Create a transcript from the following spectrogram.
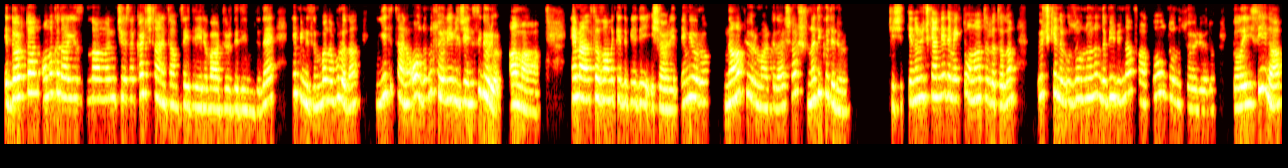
e 4'ten 10'a kadar yazılanların içerisinde kaç tane tam sayı değeri vardır dediğimde de hepinizin bana buradan 7 tane olduğunu söyleyebileceğinizi görüyorum. Ama hemen sazanlık edebiyatı işaretlemiyorum. Ne yapıyorum arkadaşlar? Şuna dikkat ediyorum. Çeşitkenar üçgen ne demekti onu hatırlatalım. Üçkenar uzunluğunun da birbirinden farklı olduğunu söylüyordu. Dolayısıyla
